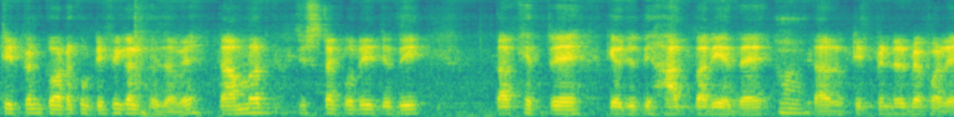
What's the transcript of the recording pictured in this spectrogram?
ট্রিটমেন্ট করাটা খুব ডিফিকাল্ট হয়ে যাবে। তা আমরা চেষ্টা করি যদি তার ক্ষেত্রে কেউ যদি হাত বাড়িয়ে দেয় তার ট্রিটমেন্টের ব্যাপারে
